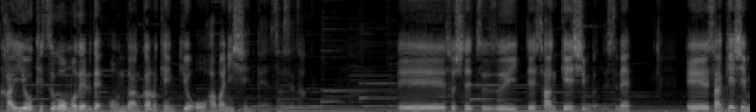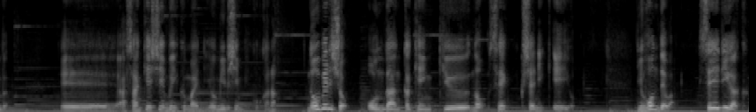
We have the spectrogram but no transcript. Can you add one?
海洋結合モデルで温暖化の研究を大幅に進展させた。えー、そして続いて産経新聞ですね。えー、産経新聞。えー、あ、産経新聞行く前に読売新聞行こうかな。ノーベル賞温暖化研究の先駆者に栄誉。日本では生理学、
